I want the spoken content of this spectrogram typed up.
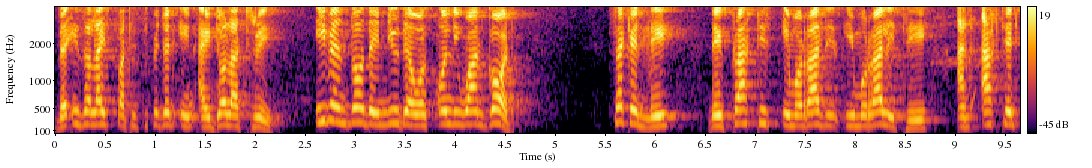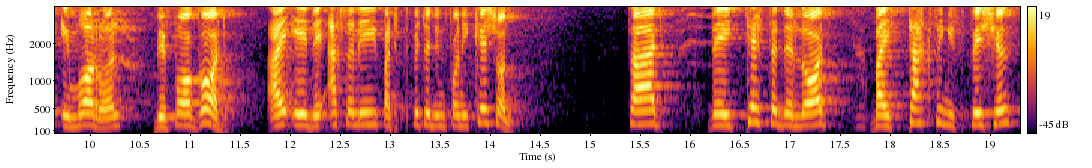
the Israelites participated in idolatry, even though they knew there was only one God. Secondly, they practiced immorality and acted immoral before God, i.e., they actually participated in fornication. Third, they tested the Lord by taxing his patience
